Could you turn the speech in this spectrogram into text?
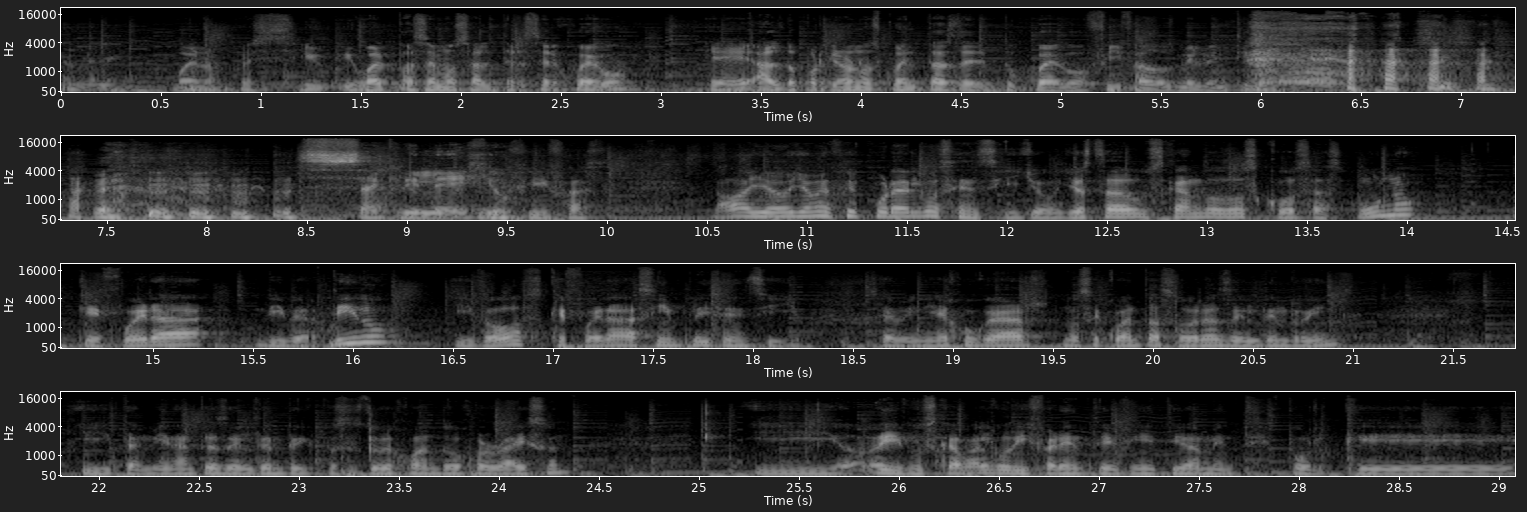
Ándale. Bueno, pues igual pasemos al tercer juego. Eh, Aldo, ¿por qué no nos cuentas de tu juego FIFA 2022? Sacrilegio. FIFA. No, yo, yo me fui por algo sencillo. Yo estaba buscando dos cosas. Uno, que fuera divertido. Y dos, que fuera simple y sencillo. O sea, venía a jugar no sé cuántas horas de Elden Ring. Y también antes de Elden Ring, pues estuve jugando Horizon. Y, y buscaba algo diferente, definitivamente. Porque,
